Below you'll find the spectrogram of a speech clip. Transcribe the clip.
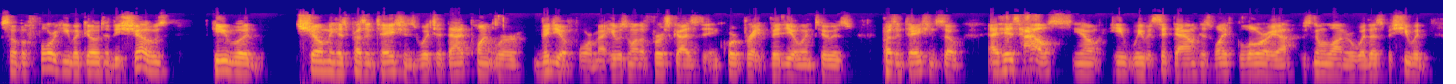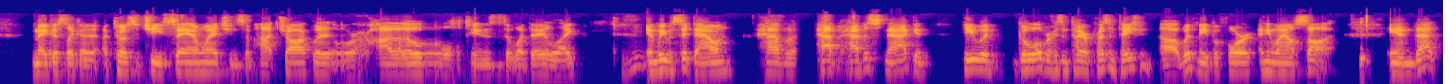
So before he would go to these shows, he would show me his presentations, which at that point were video format. He was one of the first guys to incorporate video into his presentation. So at his house, you know, he we would sit down. His wife Gloria, who's no longer with us, but she would make us like a, a toasted cheese sandwich and some hot chocolate or hot Ovaltines, what they like, mm-hmm. and we would sit down, have a have have a snack, and he would go over his entire presentation uh, with me before anyone else saw it. And that,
